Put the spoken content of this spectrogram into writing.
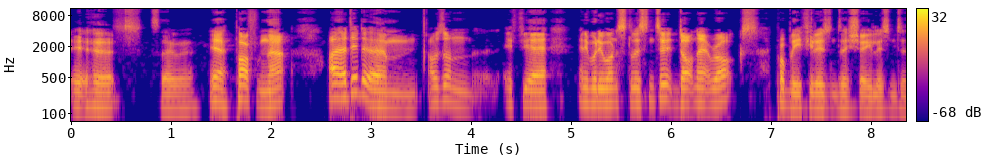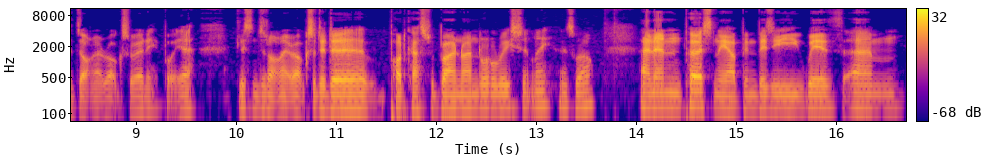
it hurts. So uh, yeah. Apart from that, I, I, did. Um, I was on. If yeah, anybody wants to listen to it, .NET Rocks. Probably if you listen to this show, you listen to .NET Rocks already. But yeah, listen to .NET Rocks. I did a podcast with Brian Randell recently as well, and then personally, I've been busy with. Um,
